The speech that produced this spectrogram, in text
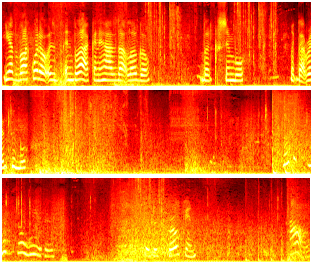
Yeah, the Black Widow is in black and it has that logo. Like symbol. Like that red symbol. It looks so weird. Because it's broken. How?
